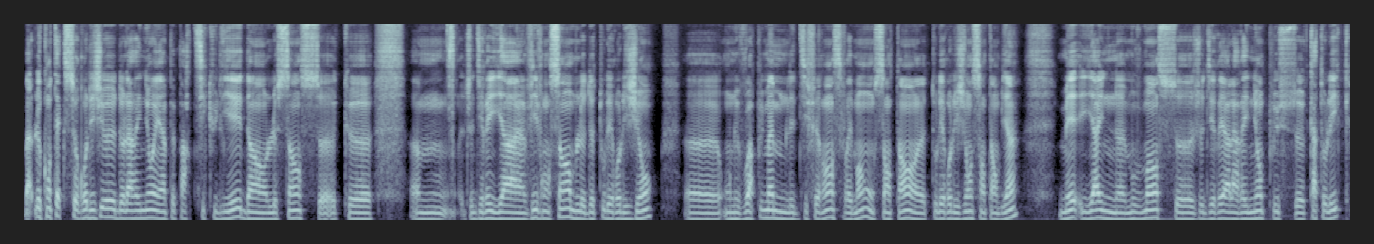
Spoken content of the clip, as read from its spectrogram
bah, le contexte religieux de la Réunion est un peu particulier dans le sens euh, que, euh, je dirais, il y a un vivre ensemble de toutes les religions. Euh, on ne voit plus même les différences vraiment. On s'entend, euh, toutes les religions s'entendent bien, mais il y a une mouvance, je dirais, à la Réunion plus catholique,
